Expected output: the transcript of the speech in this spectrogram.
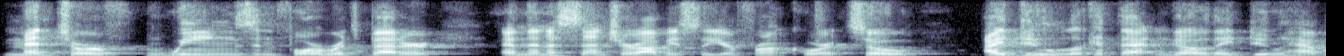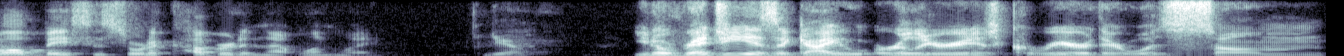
mentor wings and forwards better. And then a center, obviously, your front court. So I do look at that and go, they do have all bases sort of covered in that one way. Yeah. You know, Reggie is a guy who earlier in his career, there was some,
